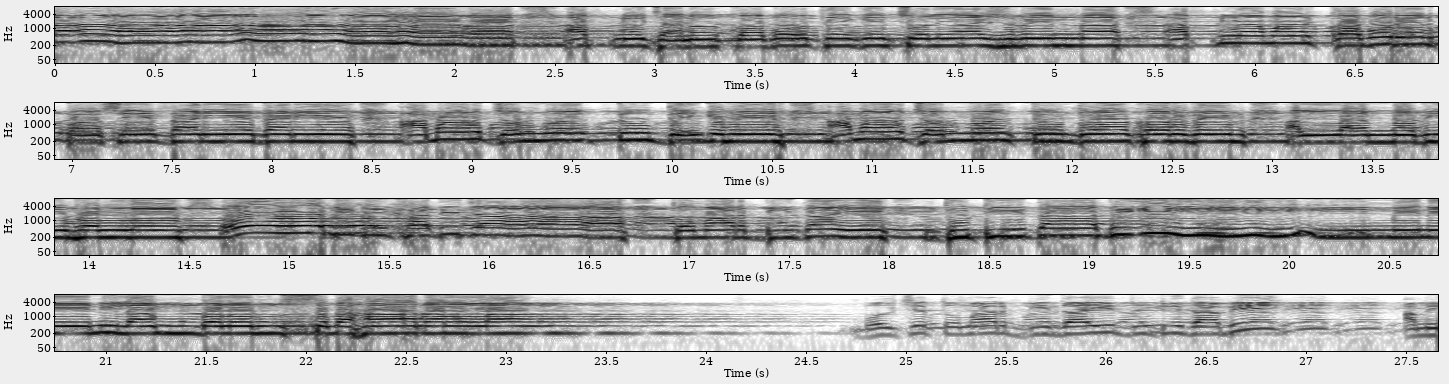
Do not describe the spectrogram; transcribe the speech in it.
না। আপনি যেন কবর থেকে চলে আসবেন না। আপনি আমার কবরের পাশে দাঁড়িয়ে দাঁড়িয়ে আমার জন্য একটু দেখবেন, আমার জন্য একটু দোয়া করবেন। আল্লাহ নবী বলল, ও বিবি খাদিজা, তোমার বিদায়ে দুটি দাবি মেনে নিলাম বলুন সুবহান আল্লাহ বলছে তোমার বিদায়ী দুটি দাবি আমি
